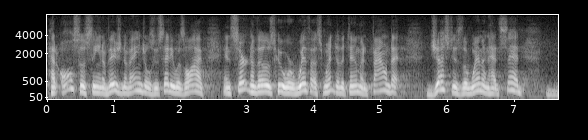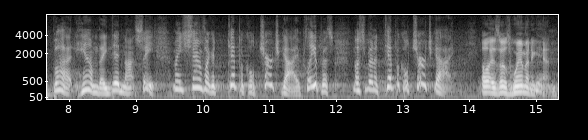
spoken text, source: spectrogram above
had also seen a vision of angels who said he was alive. And certain of those who were with us went to the tomb and found it just as the women had said, but him they did not see. I mean, he sounds like a typical church guy. Cleopas must have been a typical church guy. Oh, as those women again.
